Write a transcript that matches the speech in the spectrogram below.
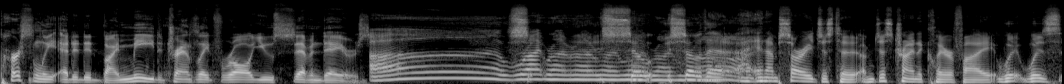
personally edited by me to translate for all you seven dayers. Oh. Ah, right, right, right, right, so right, right. so that and i'm sorry just to i'm just trying to clarify was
